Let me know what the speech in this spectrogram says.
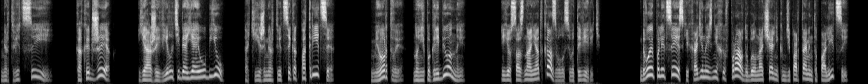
Мертвецы. Как и Джек. Я оживила тебя, я и убью. Такие же мертвецы, как Патриция. Мертвые, но не погребенные. Ее сознание отказывалось в это верить. Двое полицейских, один из них и вправду был начальником департамента полиции,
